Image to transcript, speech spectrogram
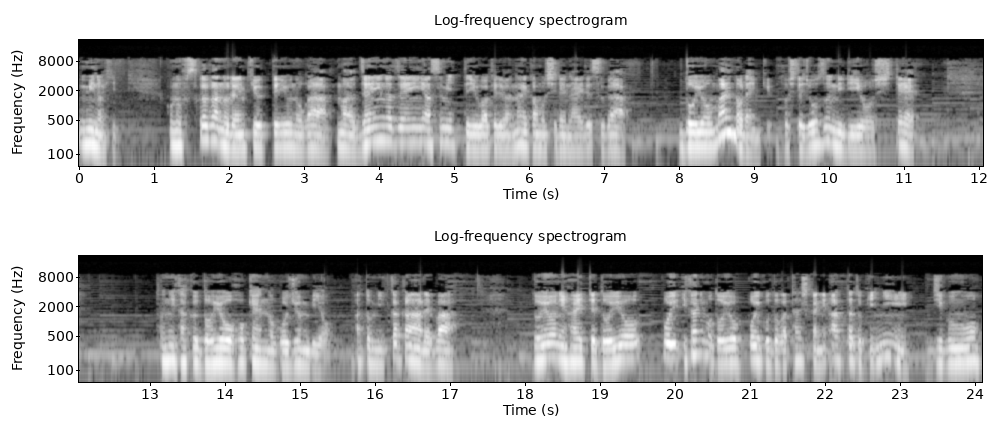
海の日。この2日間の連休っていうのが、まあ全員が全員休みっていうわけではないかもしれないですが、土曜前の連休として上手に利用して、とにかく土曜保険のご準備を。あと3日間あれば、土曜に入って土曜っぽい、いかにも土曜っぽいことが確かにあった時に、自分を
